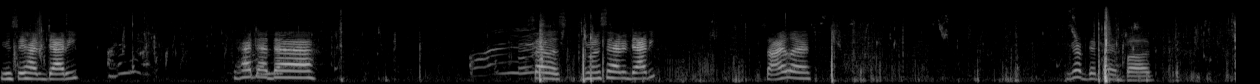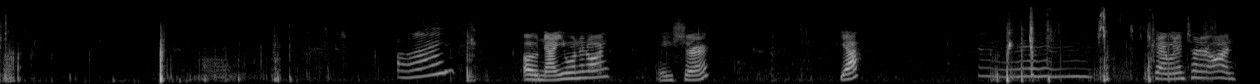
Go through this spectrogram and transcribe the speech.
You to say hi to Daddy? Say hi, Dada. Silas, you want to say hi to Daddy? Silas. You got bit by a bug. On? Oh, now you want it on? Are you sure? Yeah? Um. Okay, I'm to turn it on.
